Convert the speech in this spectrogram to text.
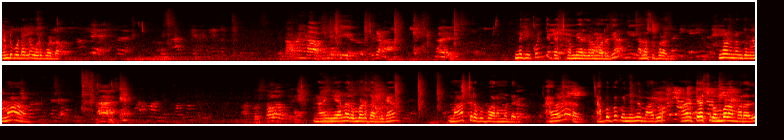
ரெண்டு புரோட்டா இல்லை ஒரு புரோட்டா. இன்றைக்கி கொஞ்சம் டேஸ்ட் கம்மியாக இருக்கிற மாதிரி இருக்குது நல்லா சூப்பராக இருக்குது இன்னொன்று என்னன்னு சொல்லணும்னா நான் இங்கே ஏன்னா ரொம்ப இடத்த இருக்கேன் மாஸ்டர் அப்பப்போ வர மாட்டார். அதனால் அப்பப்போ கொஞ்சம் கொஞ்சம் மாறுவோம். ஆனால் டேஸ்ட் ரொம்பலாம் மாறாது.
